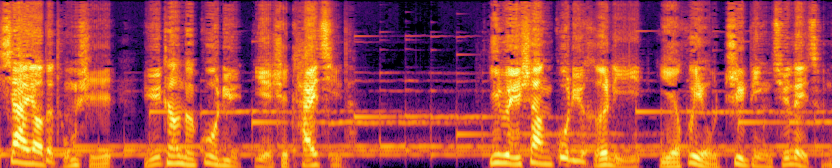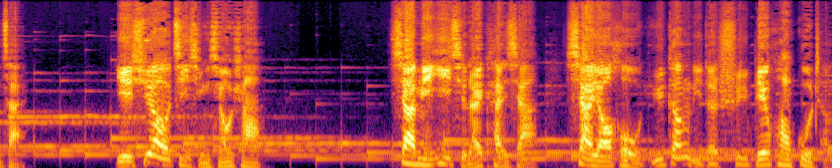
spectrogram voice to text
下药的同时，鱼缸的过滤也是开启的。因为上过滤盒里也会有致病菌类存在，也需要进行消杀。下面一起来看下下药后鱼缸里的水变化过程。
